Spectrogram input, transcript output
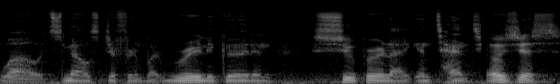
whoa, it smells different but really good and super like intense. It was just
